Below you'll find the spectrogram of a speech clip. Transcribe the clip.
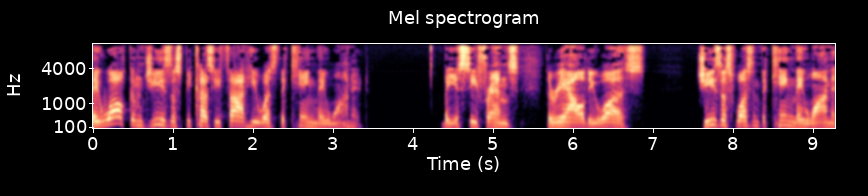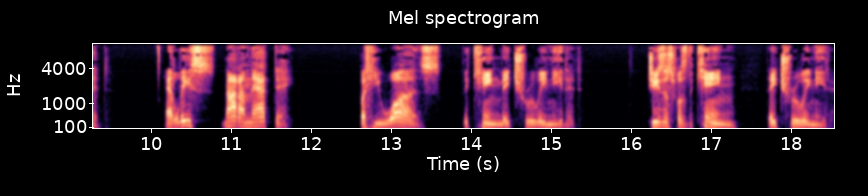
They welcomed Jesus because he thought he was the king they wanted. But you see, friends, the reality was Jesus wasn't the king they wanted, at least not on that day. But he was the king they truly needed. Jesus was the king they truly needed.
